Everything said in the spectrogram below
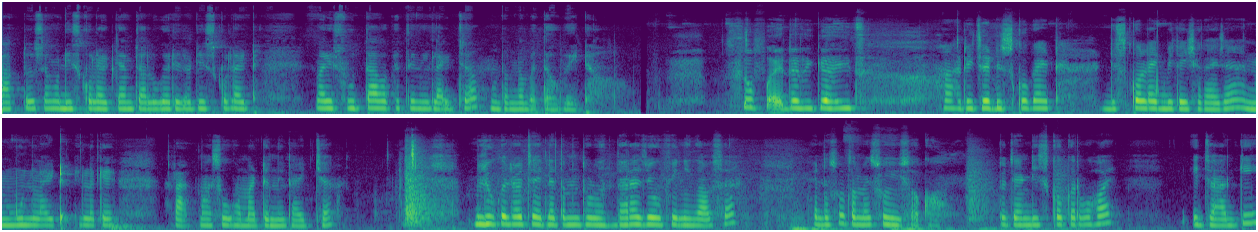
લાગતું હશે હું ડિસ્કો લાઇટ કેમ ચાલુ કરી તો ડિસ્કો લાઇટ મારી સૂતા વખતેની લાઇટ છે. હું તમને બતાવું વેટ સો ફાઇનલી ગાઈસ સારી છે ડિસ્કો ગાઇટ ડિસ્કો લાઇટ બી કહી શકાય છે. અને મૂન લાઇટ એટલે કે રાતમાં સૂવા માટેની લાઇટ છે. બ્લુ કલર છે એટલે તમને થોડું અંધારા જેવું ફિલિંગ આવશે. એટલે શું તમે સૂઈ શકો? તો જેને ડિસ્કો કરવો હોય, એ જાગી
